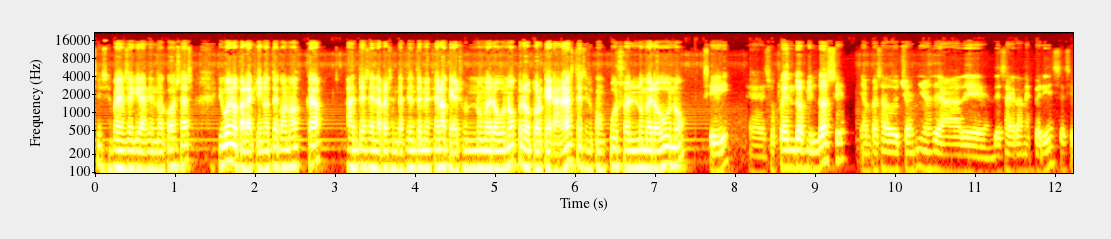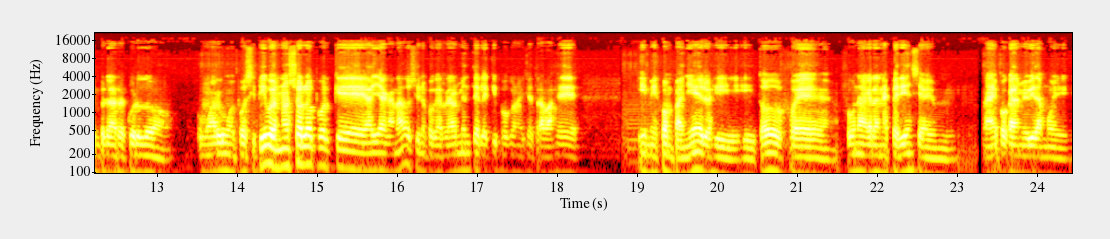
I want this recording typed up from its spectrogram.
Sí, se pueden seguir haciendo cosas. Y bueno, para quien no te conozca, antes en la presentación te mencionó que eres un número uno, pero porque ganaste el concurso el número uno. Sí, eso fue en 2012, ya han pasado ocho años de, esa gran experiencia, siempre la recuerdo como algo muy positivo, no solo porque haya ganado, sino porque realmente el equipo con el que trabajé y mis compañeros y, todo fue, fue una gran experiencia y una época de mi vida muy,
